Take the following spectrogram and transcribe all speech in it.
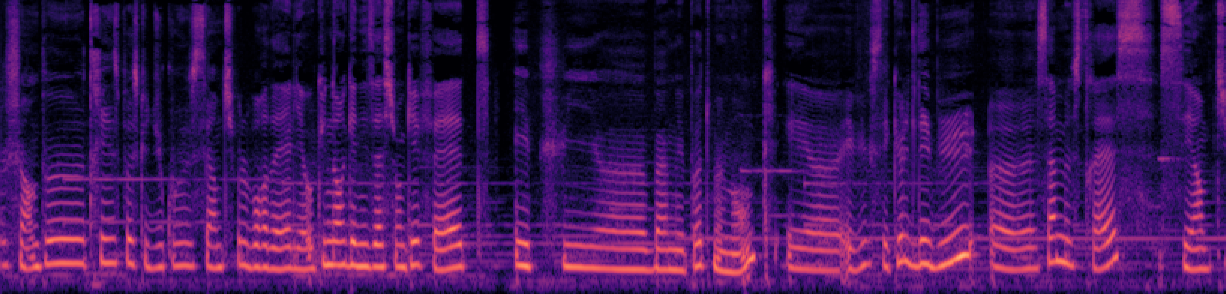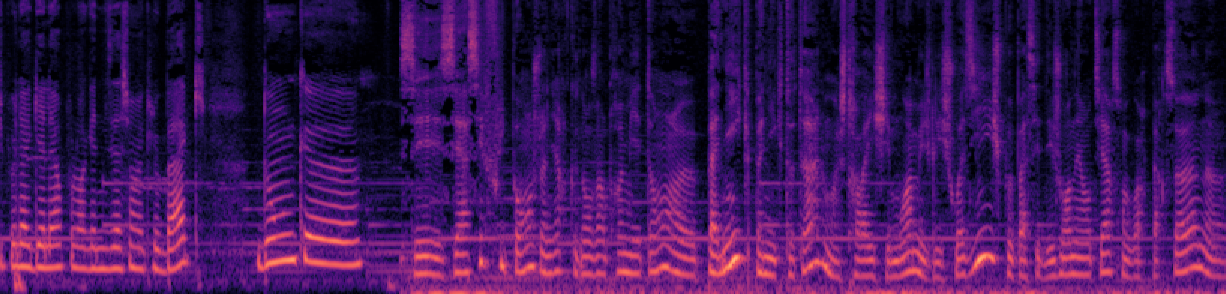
Je suis un peu triste parce que du coup c'est un petit peu le bordel, il n'y a aucune organisation qui est faite. Et puis euh, bah, mes potes me manquent. Et, euh, et vu que c'est que le début, euh, ça me stresse. C'est un petit peu la galère pour l'organisation avec le bac. Donc euh, C'est c'est assez flippant, je dois dire que dans un premier temps, euh, panique, panique totale. Moi, je travaille chez moi, mais je l'ai choisi. Je peux passer des journées entières sans voir personne.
